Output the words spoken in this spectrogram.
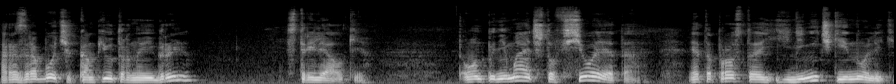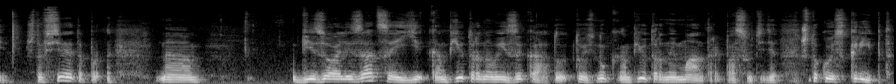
разработчик компьютерной игры, стрелялки, он понимает, что все это, это просто единички и нолики, что все это а, визуализация компьютерного языка, то, то есть, ну, компьютерной мантры, по сути дела. Что такое скрипт?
